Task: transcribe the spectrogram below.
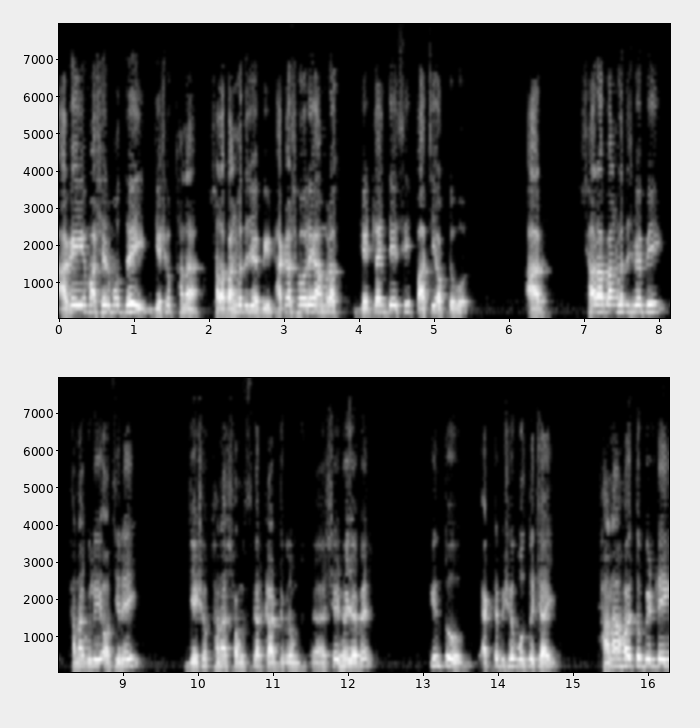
আগামী মাসের মধ্যেই যেসব থানা, সারা বাংলাদেশ ব্যাপী, ঢাকা শহরে আমরা ডেডলাইন দিয়েছি পাঁচই অক্টোবর। আর সারা বাংলাদেশ ব্যাপী থানাগুলি অচিরেই যেসব থানা সংস্কার কার্যক্রম শেষ হয়ে যাবে। কিন্তু একটা বিষয় বলতে চাই, থানা হয়তো বিল্ডিং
